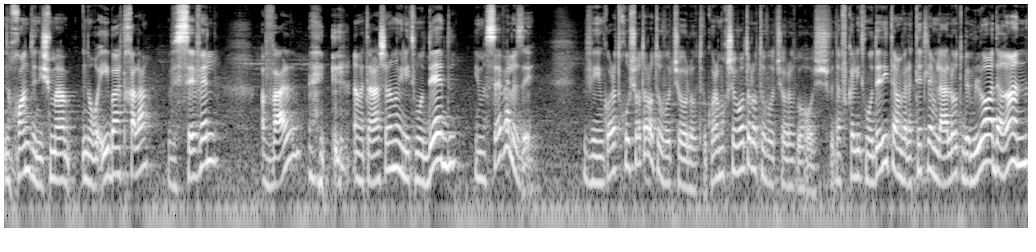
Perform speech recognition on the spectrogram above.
נכון, זה נשמע נוראי בהתחלה וסבל, אבל המטרה שלנו היא להתמודד עם הסבל הזה. ועם כל התחושות הלא טובות שעולות, וכל המחשבות הלא טובות שעולות בראש, ודווקא להתמודד איתם ולתת להם לעלות במלוא הדרן,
